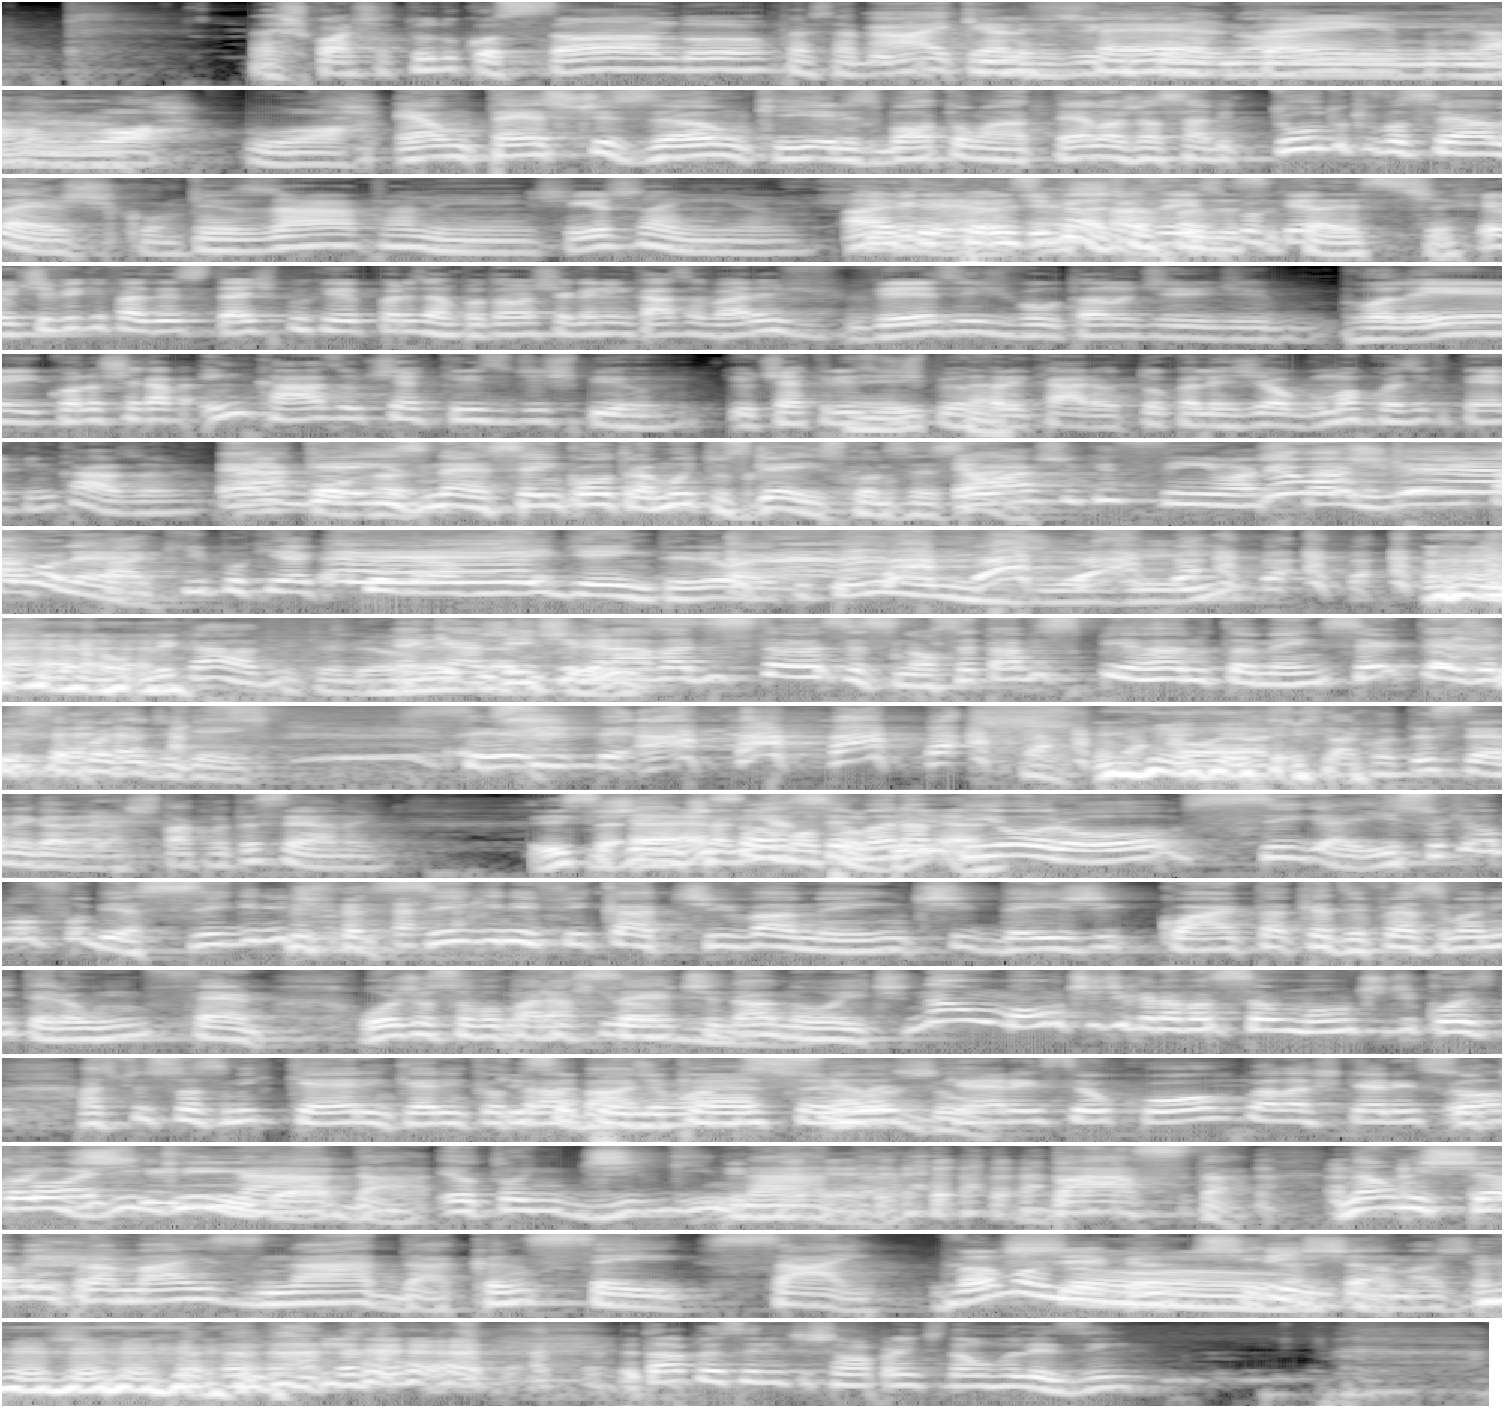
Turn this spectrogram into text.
as costas tudo coçando, pra saber Ai, o que tem que alergia, que que não tem. Eu falei, amiga. ai, uó, uó. É um testezão que eles botam a tela, já sabe tudo que você é alérgico. Exatamente, isso aí. Eu Ah, eu tive tenho que- eu tive que curiosidade pra fazer isso esse porque- teste. Eu tive que fazer esse teste porque, por exemplo, eu tava chegando em casa várias vezes, voltando de, de rolê, e quando eu chegava em casa eu tinha crise de espirro. Eu tinha crise de Eita. espirro. Eu falei, cara, eu tô com alergia a alguma coisa que tem aqui em casa. É Aí, a gays, porra, né? Você encontra muitos gays quando você sai? Eu acho que sim, eu acho Eu que a acho que é, tá, mulher. tá aqui porque é aqui que eu gravo gay gay, entendeu? É que tem uma energia gay e fica complicado, entendeu? É que a gente grava à distância, senão você tava espirrando também. Certeza que isso é coisa de gay. Certe... Ah, Ó, eu acho que tá acontecendo, hein, galera? Acho que tá acontecendo, hein? Isso, gente, é a essa minha homofobia? semana piorou. é Isso que é homofobia. Signif- significativamente desde quarta. Quer dizer, foi a semana inteira, um inferno. Hoje eu só vou parar que sete da noite. Não, um monte de gravação, um monte de coisa. As pessoas me querem, querem que eu Que é trabalhe. É um absurdo. Elas querem seu corpo, elas querem sua Eu tô voz, querida. indignada. Eu tô indignada. Basta. Não me chamem pra mais nada. Cansei. Sai. Vamos Chega, no... Tira, Pinta. chama, gente. Eu tava pensando em te chamar pra gente dar um rolezinho.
